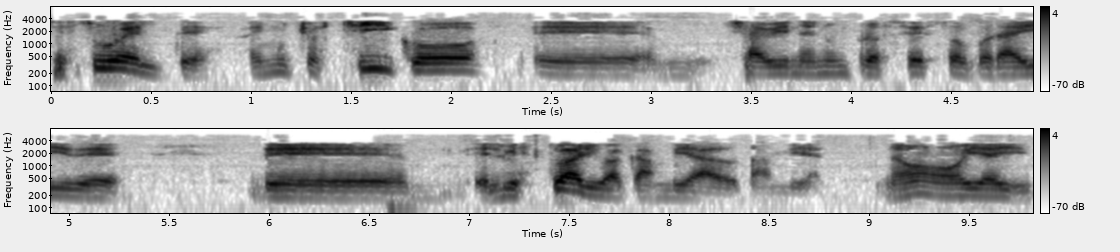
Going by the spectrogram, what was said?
se suelte. Hay muchos chicos, eh, ya viene en un proceso por ahí de, de el vestuario ha cambiado también, ¿no? Hoy hay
